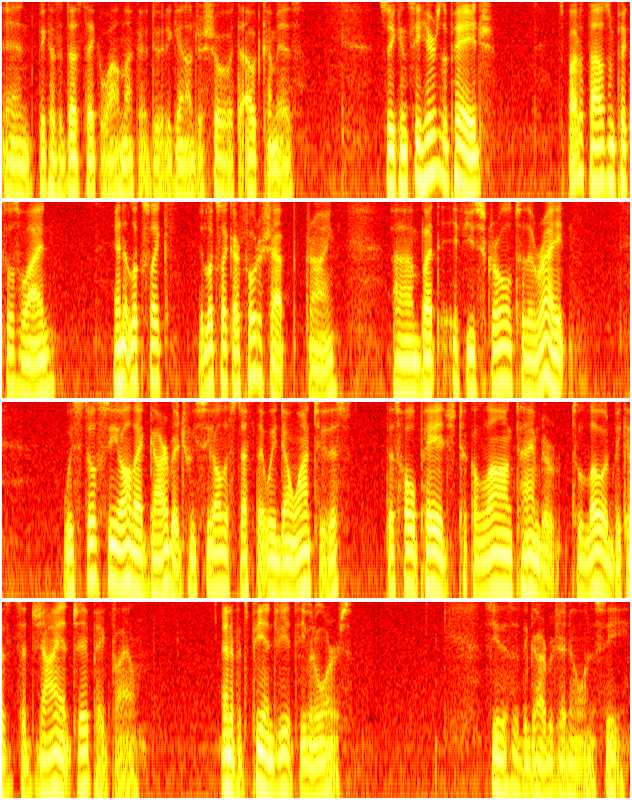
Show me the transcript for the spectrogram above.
and because it does take a while, I'm not going to do it again. I'll just show you what the outcome is. So you can see here's the page. It's about a thousand pixels wide, and it looks like it looks like our Photoshop drawing. Uh, but if you scroll to the right, we still see all that garbage. We see all the stuff that we don't want to. This this whole page took a long time to, to load because it's a giant JPEG file. And if it's PNG, it's even worse. See, this is the garbage I don't want to see.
